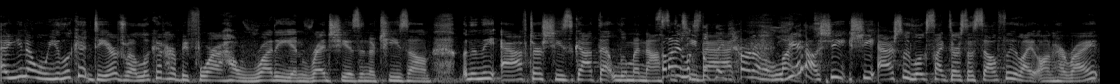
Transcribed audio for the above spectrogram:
And you know, when you look at Deirdre, look at her before, how ruddy and red she is in her T-zone. But in the after, she's got that luminosity Somebody looks like they turn on a light. Yeah, she, she actually looks like there's a selfie light on her, right?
